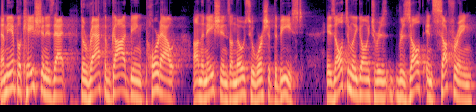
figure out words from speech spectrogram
And the implication is that the wrath of God being poured out on the nations, on those who worship the beast, is ultimately going to re- result in suffering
